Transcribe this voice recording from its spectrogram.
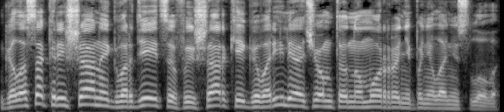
Голоса Кришаны, гвардейцев и Шарки говорили о чем-то, но Морра не поняла ни слова.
